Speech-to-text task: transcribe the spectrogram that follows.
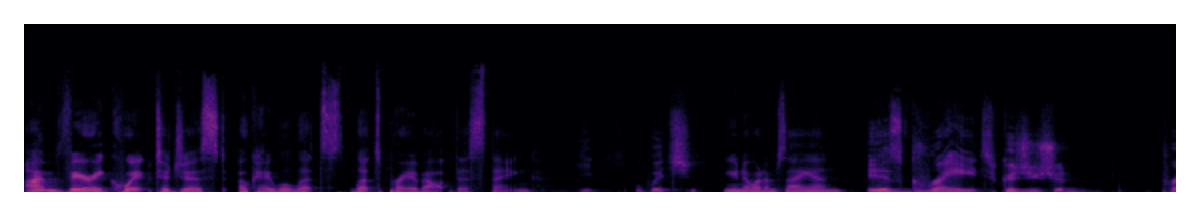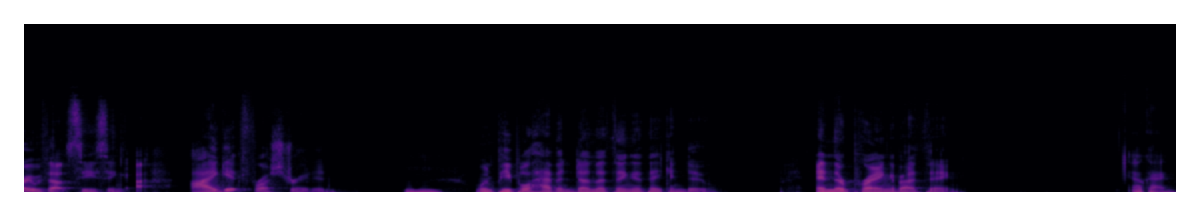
I'm very quick to just okay, well let's let's pray about this thing. Which You know what I'm saying? is great because you should pray without ceasing. I, I get frustrated Mm-hmm. when people haven't done the thing that they can do and they're praying about a thing. Okay. I,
